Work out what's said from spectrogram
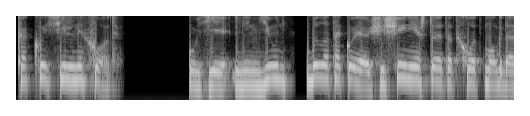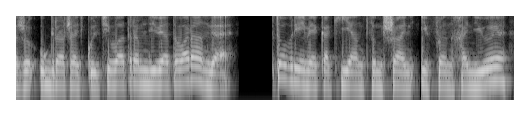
Какой сильный ход! У Е Лин Юнь было такое ощущение, что этот ход мог даже угрожать культиваторам девятого ранга, в то время как Ян Циншань и Фэн Хань Юэ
